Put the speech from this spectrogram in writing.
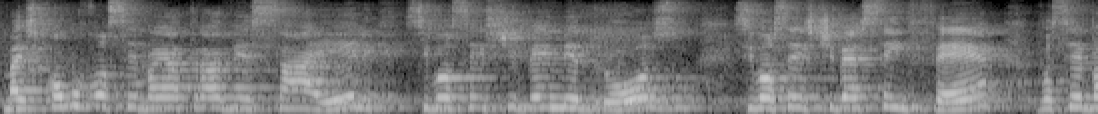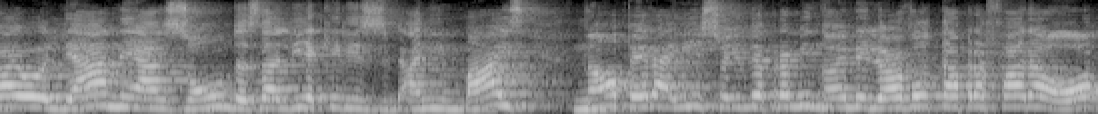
mas como você vai atravessar ele se você estiver medroso, se você estiver sem fé? Você vai olhar né, as ondas ali, aqueles animais. Não, peraí, isso ainda é para mim, não. É melhor voltar para Faraó.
